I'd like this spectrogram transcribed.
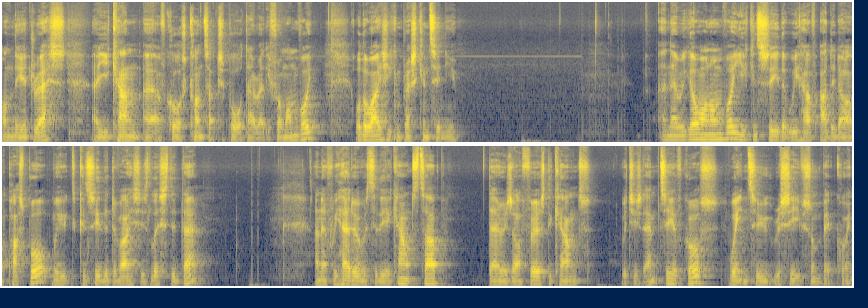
on the address, uh, you can, uh, of course, contact support directly from Envoy. Otherwise, you can press continue. And there we go on Envoy. You can see that we have added our passport. We can see the devices listed there. And if we head over to the accounts tab, there is our first account, which is empty, of course, waiting to receive some Bitcoin.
